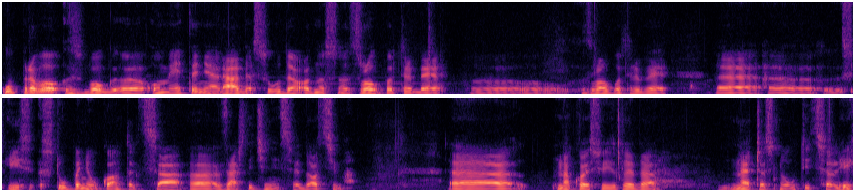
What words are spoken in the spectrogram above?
upravo zbog ometanja rada suda, odnosno zloupotrebe zloupotrebe E, e, i stupanja u kontakt sa e, zaštićenim svedocima, na koje su izgleda nečasno uticali,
